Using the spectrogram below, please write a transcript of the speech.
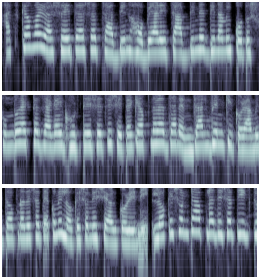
আজকে আমার রাজশাহীতে আসা চার দিন হবে আর এই চার দিনের দিন আমি কত সুন্দর একটা জায়গায় ঘুরতে এসেছি, সেটা কি আপনারা জানেন? জানবেন কি করে? আমি তো আপনাদের সাথে এখনই লোকেশনই শেয়ার করিনি। লোকেশনটা আপনাদের সাথে একটু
